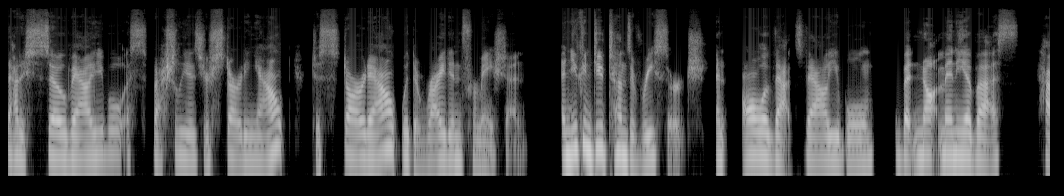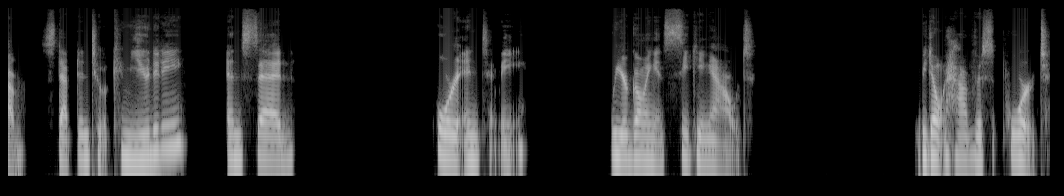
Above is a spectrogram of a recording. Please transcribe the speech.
that is so valuable, especially as you're starting out, to start out with the right information. And you can do tons of research, and all of that's valuable. But not many of us have stepped into a community and said, pour into me. We are going and seeking out. We don't have the support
